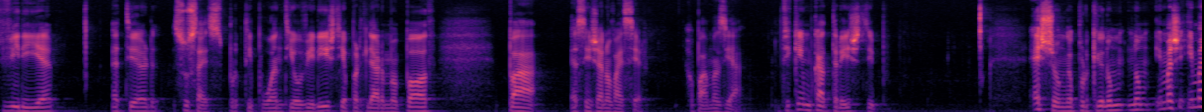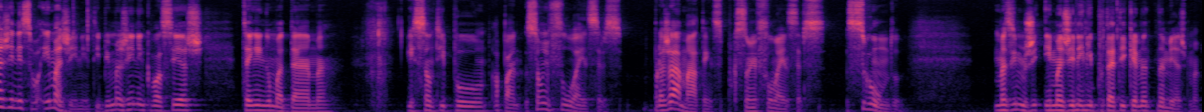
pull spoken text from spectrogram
viria a ter sucesso. Porque, tipo, o Ant ia ouvir isto e a partilhar o meu pod, pá, assim já não vai ser. Opá, mas já, fiquei um bocado triste, tipo, é chunga porque não, não imaginem, imaginem, imaginem, tipo, imaginem que vocês têm uma dama e são tipo, opa, são influencers. Para já matem-se porque são influencers. Segundo, mas imagi- imaginem hipoteticamente na mesma.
